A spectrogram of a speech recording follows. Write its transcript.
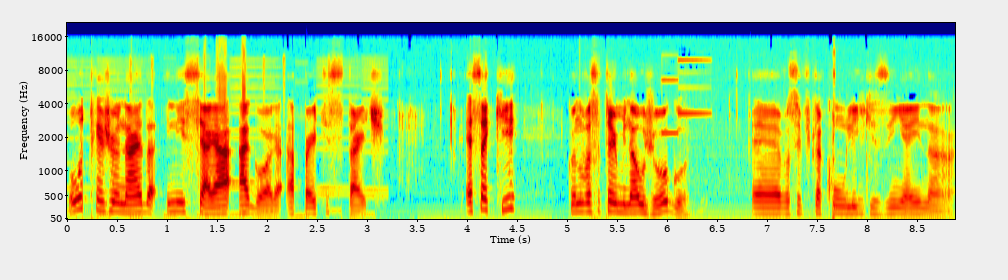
Outra jornada iniciará agora. Aperte Start. Essa aqui, quando você terminar o jogo, é, você fica com um linkzinho aí na...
